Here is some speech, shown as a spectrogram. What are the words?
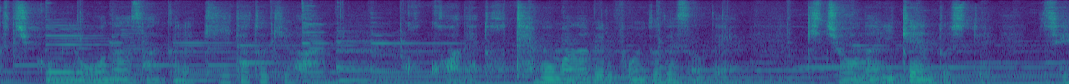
口コミをオーナーさんから聞いた時はこはねとても学べるポイントですので貴重な意見として設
